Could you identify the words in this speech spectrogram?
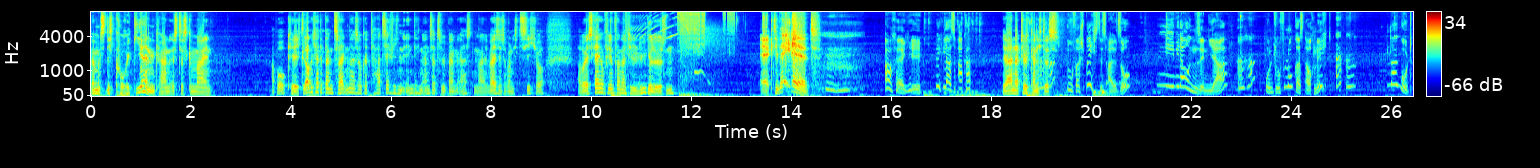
wenn man es nicht korrigieren kann, ist das gemein. Aber okay, ich glaube, ich hatte beim zweiten Mal sogar tatsächlich einen ähnlichen Ansatz wie beim ersten Mal. Ich weiß es aber nicht sicher. Aber jetzt kann ich auf jeden Fall mal die Lüge lösen. Activated! Ach herrje, ich lasse ab. Ja, natürlich kann ich das. Du versprichst es also? Nie wieder Unsinn, ja? Aha. Und du flunkerst auch nicht? Na gut,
